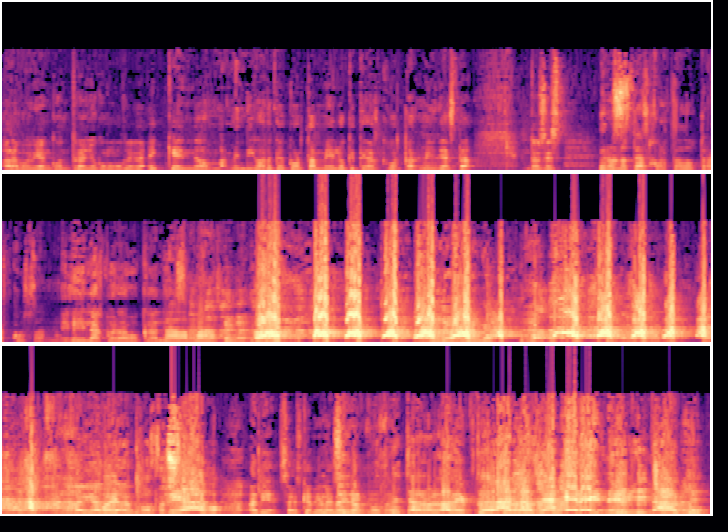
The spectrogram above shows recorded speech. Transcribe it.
ahora me voy a encontrar yo como mujer. Ay, que no, mami, digo, que córtame lo que tengas que cortarme y ya está. Entonces, Pero no te has cortado otra cosa, ¿no? eh, la cuerda vocal. Nada más. Ay, Ariela. Bueno, pues, ¿qué hago? Había, ¿Sabes que había Me serie? lo puso en charola de plata, o sea, era de inevitable.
